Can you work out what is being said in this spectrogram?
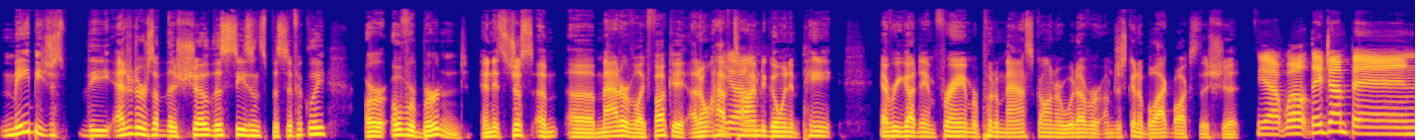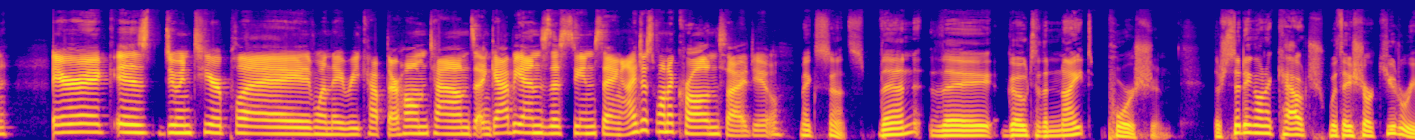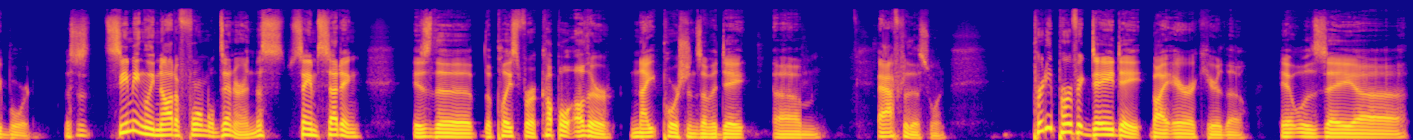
maybe just the editors of the show this season specifically are overburdened, and it's just a, a matter of like, fuck it, I don't have Yeah. time to go in and paint every goddamn frame or put a mask on or whatever. I'm just gonna black box this shit. Yeah, well, they jump in. Eric is doing tier play when they recap their hometowns, and Gabby ends this scene saying, I just want to crawl inside you. Makes sense. Then they go to the night portion. They're sitting on a couch with a charcuterie board. This is seemingly not a formal dinner, and this same setting is the the place for a couple other night portions of a date um, after this one. Pretty perfect day date by Eric here, though. It was a uh,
